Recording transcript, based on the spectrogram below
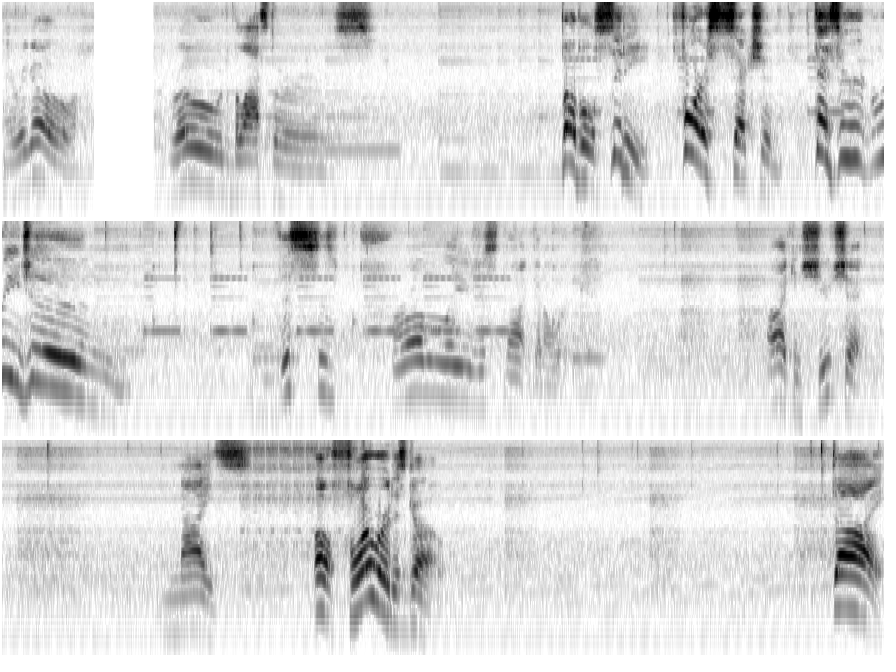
here we go. Road Blasters. Bubble City, Forest Section, Desert Region. This is probably just not gonna work. Oh, I can shoot shit. Nice. Oh, forward is go. Die!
